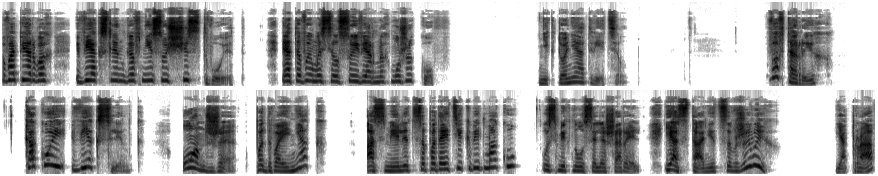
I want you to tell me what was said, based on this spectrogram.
Во-первых, векслингов не существует. Это вымысел суеверных мужиков. Никто не ответил. Во-вторых, какой векслинг, он же подвойняк, осмелится подойти к ведьмаку, усмехнулся Ля Шарель, и останется в живых. Я прав?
